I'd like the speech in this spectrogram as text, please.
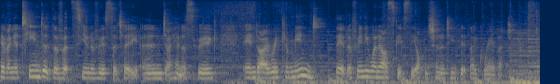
having attended the Wits University in Johannesburg and I recommend that if anyone else gets the opportunity that they grab it.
